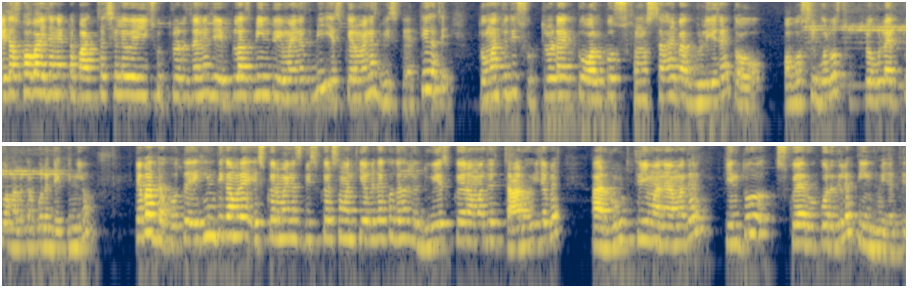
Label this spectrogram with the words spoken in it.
এটা সবাই জানে, একটা বাচ্চা ছেলেও এই সূত্রটা জানে যে A plus B into A minus B A square minus B square ঠিক আছে? তোমার যদি সূত্রটা একটু অল্প সমস্যা হয় বা গুলিয়ে যায়, তো অবশ্যই বলব সূত্রগুলো একটু হালকা করে দেখে নিও। এবার দেখো, তো এখান থেকে আমরা স্কোয়ার মাইনাস বি স্কোয়ার সমান কি হবে? দেখো তাহলে দুই স্কোয়ার আমাদের চার হয়ে যাবে। আর রুট থ্রি মানে আমাদের কিন্তু স্কোয়ার উপরে দিলে তিন হয়ে যাচ্ছে।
